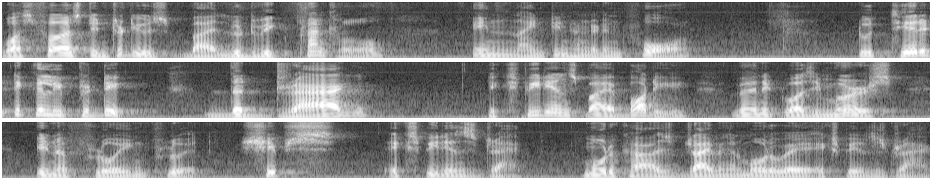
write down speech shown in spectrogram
was first introduced by Ludwig Prandtl in 1904 to theoretically predict the drag experienced by a body when it was immersed in a flowing fluid. Ships experience drag, motor cars driving on a motorway experience drag,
